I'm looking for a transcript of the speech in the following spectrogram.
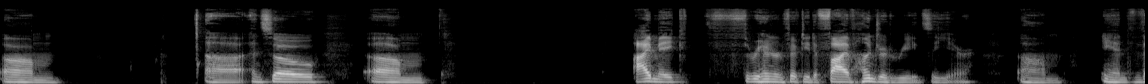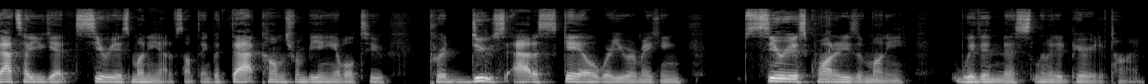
Um, uh, and so um, I make 350 to 500 reeds a year. Um, and that's how you get serious money out of something. But that comes from being able to produce at a scale where you are making serious quantities of money within this limited period of time.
